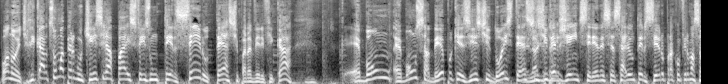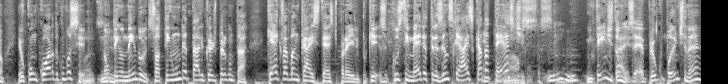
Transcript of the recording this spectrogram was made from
boa noite. Ricardo, só uma perguntinha. Esse rapaz fez um terceiro teste para verificar é bom, é bom saber porque existe dois testes divergentes. Seria necessário um terceiro para confirmação. Eu concordo com você. Não tenho nem dúvida. Só tem um detalhe que eu quero te perguntar. Quem é que vai bancar esse teste para ele? Porque custa em média 300 reais cada é, teste. Uhum. Entende? Então, é, é preocupante, né?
